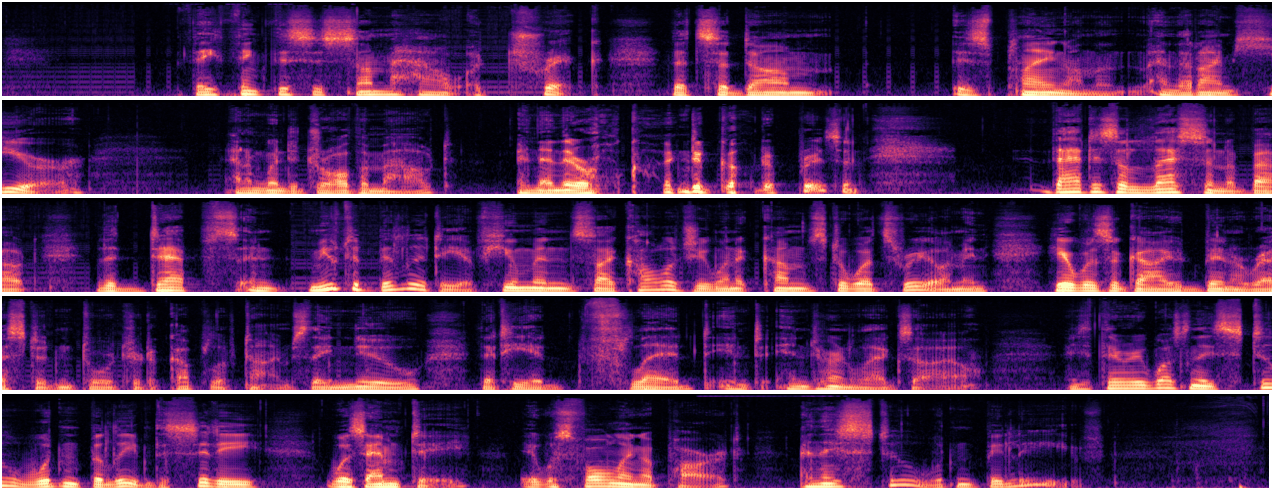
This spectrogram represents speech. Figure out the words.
They think this is somehow a trick that Saddam is playing on them and that I'm here and I'm going to draw them out and then they're all going to go to prison that is a lesson about the depths and mutability of human psychology when it comes to what's real. I mean, here was a guy who'd been arrested and tortured a couple of times. They knew that he had fled into internal exile. And there he was, and they still wouldn't believe. The city was empty, it was falling apart, and they still wouldn't believe.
